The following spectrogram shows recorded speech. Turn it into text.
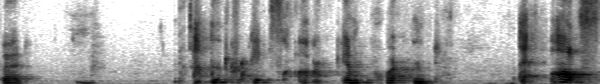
good. Boundaries are important. They also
